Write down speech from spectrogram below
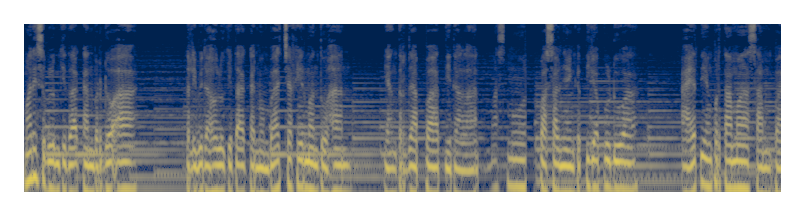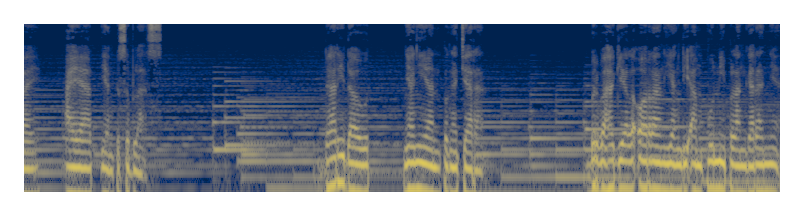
Mari sebelum kita akan berdoa Terlebih dahulu kita akan membaca firman Tuhan Yang terdapat di dalam Mazmur pasalnya yang ke-32 Ayat yang pertama sampai ayat yang ke-11 dari Daud, nyanyian pengajaran. Berbahagialah orang yang diampuni pelanggarannya,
